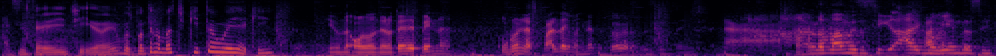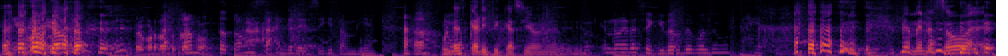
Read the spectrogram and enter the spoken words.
Ah, sí estaría bien chido, eh. Pues ponte lo más chiquito, güey, aquí. o donde no te dé pena. Uno en la espalda, imagínate todo grande. Ah, no mames, así, ay, moviéndose. Pero por todo tu cuerpo. Toma sangre, sí, también. Una escarificación, ¿eh? Que no era seguidor de Voldemort, Me amenazó, ¿eh?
